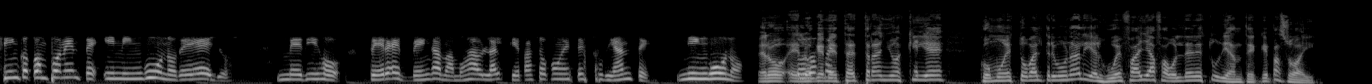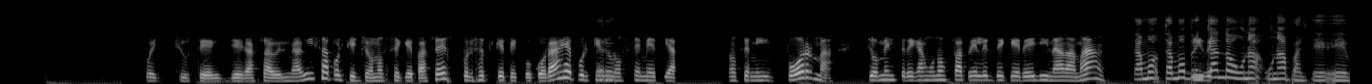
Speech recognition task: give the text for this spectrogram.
Cinco componentes y ninguno de ellos me dijo, Pérez, venga, vamos a hablar, ¿qué pasó con este estudiante? Ninguno. Pero eh, lo que fue- me está extraño aquí es cómo esto va al tribunal y el juez falla a favor del estudiante. ¿Qué pasó ahí? Pues si usted llega a saber, me avisa, porque yo no sé qué pasé, por eso es que tengo coraje, porque Pero- no se me, no se me informa yo me entregan unos papeles de querella y nada más. Estamos, estamos brincando una, una parte, eh,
